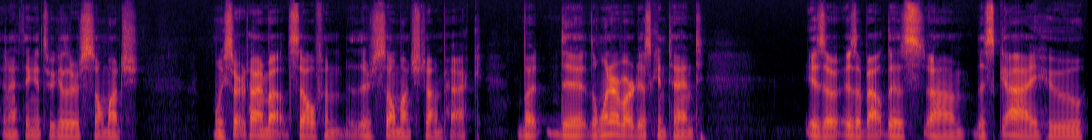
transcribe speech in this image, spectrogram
and I think it's because there's so much we start talking about self and there's so much to unpack. But the the Winter of Our Discontent is a is about this um, this guy who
